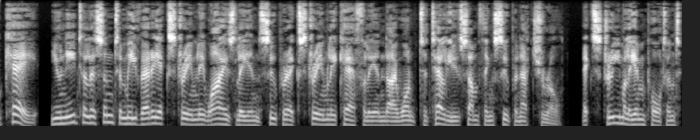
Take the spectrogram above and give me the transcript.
Okay, you need to listen to me very extremely wisely and super extremely carefully and I want to tell you something supernatural, extremely important,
